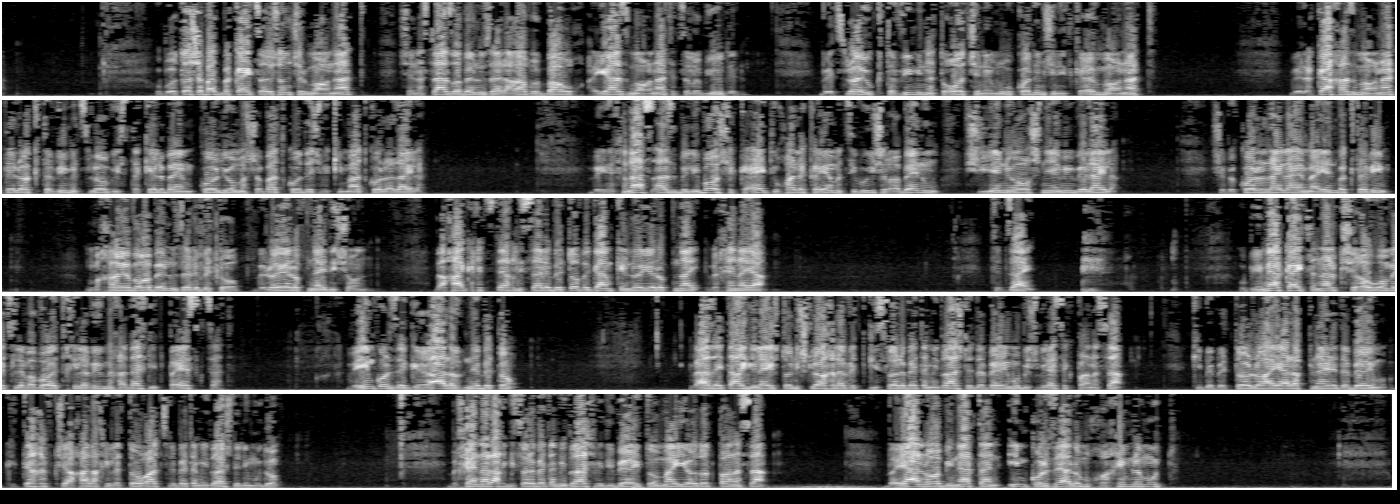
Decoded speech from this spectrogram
ובאותו שבת בקיץ הראשון של מוארנת, שנסע אז רבנו ז"ל הרב רב ברוך, היה אז מוארנת אצל רב יודל, ואצלו היו כתבים מן התורות שנאמרו קודם שנתקרב מוארנת. ולקח אז מוארנת אלו הכתבים אצלו, והסתכל בהם כל יום השבת קודש וכמעט כל הלילה. ונכנס אז בלבו שכעת יוכל לקיים הציווי של רבנו, שיהיה נאור שני ימים ולילה. שבכל הלילה היה מעיין בכתבים. ומחר יבוא רבנו זה לביתו, ולא יהיה לו פנאי לישון, ואחר כך יצטרך לנסוע לביתו, וגם כן לא יהיה לו פנאי, וכן היה. ט"ז ובימי הקיץ הנ"ל, כשראו אומץ לבבו, התחיל אביו מחדש להתפייס קצת. ועם כל זה גרה עליו בני ביתו. ואז הייתה רגילה אשתו לשלוח אליו את גיסו לבית המדרש לדבר עמו בשביל עסק פרנסה. כי בביתו לא היה לה פנאי לדבר עמו, כי תכף כשאכל אכילתו רץ לבית המדרש ללימודו. וכן הלך גיסו לבית המדרש ודיבר איתו מה יהיה אודות פרנסה. ויען לו רבי נתן, עם כל זה הלא מוכרחים למות.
